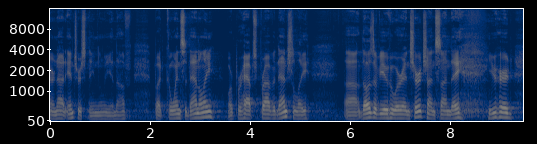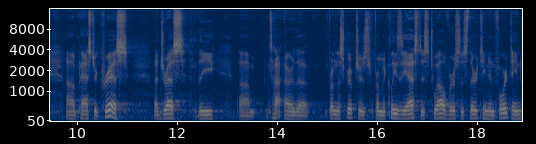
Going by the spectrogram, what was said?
or not interestingly enough, but coincidentally or perhaps providentially, uh, those of you who were in church on Sunday you heard uh, Pastor Chris address the, um, or the, from the scriptures from Ecclesiastes 12, verses 13 and 14.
